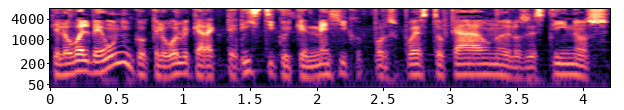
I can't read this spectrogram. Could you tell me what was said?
que lo vuelve único, que lo vuelve característico y que en México, por supuesto, cada uno de los destinos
